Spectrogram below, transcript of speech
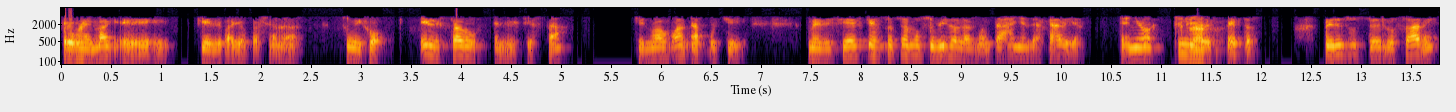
problema eh, que le vaya a ocasionar su hijo el estado en el que está, que no aguanta, porque me decía, es que nosotros hemos subido las montañas de Acadia. Señor, sin respeto, pero eso usted lo sabe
